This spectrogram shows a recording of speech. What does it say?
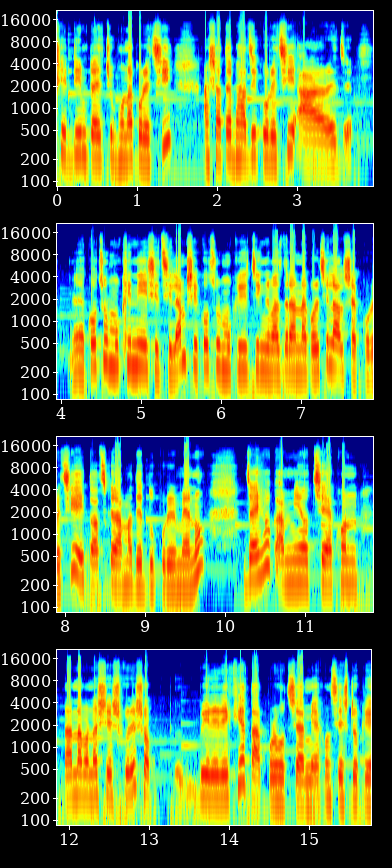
সেই ডিমটা একটু ভুনা করেছি, আর সাথে ভাজি করেছি, আর কচুর মুখি নিয়ে এসেছিলাম। সে কচুর মুখি চিংড়ি মাছ রান্না করেছি, লাল শাক করেছি। এই তো আজকে আমাদের দুপুরের মেনু যাই হোক, আমি হচ্ছে এখন রান্না বান্না শেষ করে সব বেড়ে রেখে তারপর হচ্ছে আমি এখন শ্রেষ্ঠকে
